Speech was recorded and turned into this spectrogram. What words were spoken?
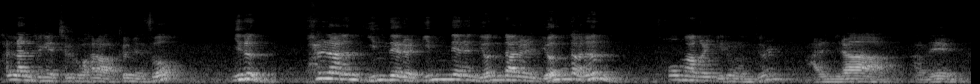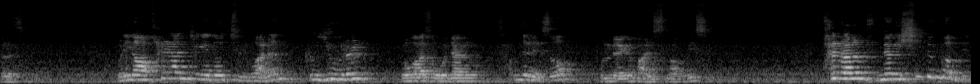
환란 중에 즐거워하라 그러면서 이는 환란은 인내를 인내는 연단을 연단은 소망을 이루는 줄 알미라. 아멘. 그렇습니다. 우리가 환란 중에도 즐거워하는 그 이유를 로마서 5장 3절에서 분명히 말씀하고 있습니다. 환란은 분명히 힘든 겁니다.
